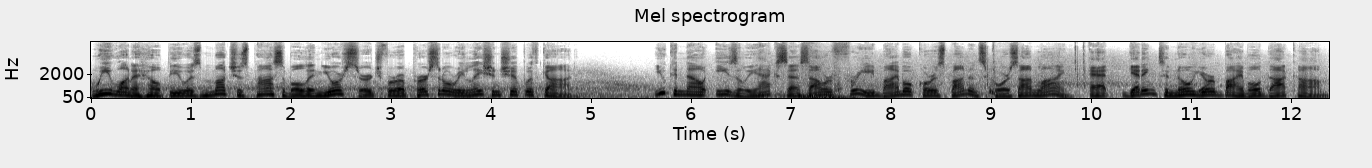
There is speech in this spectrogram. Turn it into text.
We want to help you as much as possible in your search for a personal relationship with God. You can now easily access our free Bible correspondence course online at gettingtoknowyourbible.com.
